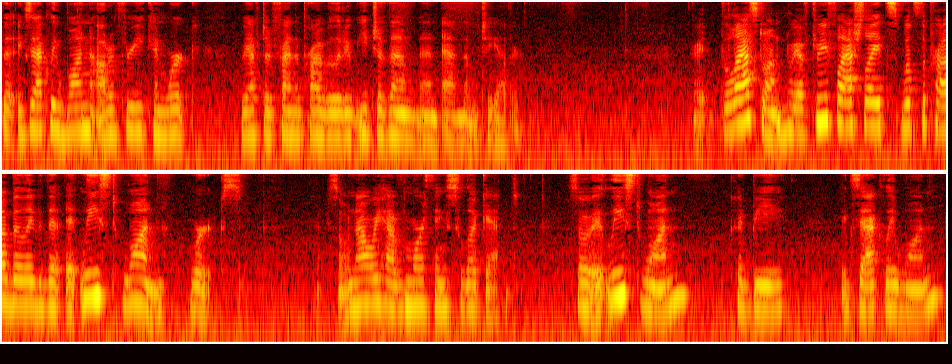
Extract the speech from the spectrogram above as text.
that exactly one out of three can work. We have to find the probability of each of them and add them together. All right, the last one, we have three flashlights. What's the probability that at least one works? So now we have more things to look at. So at least one could be exactly one.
